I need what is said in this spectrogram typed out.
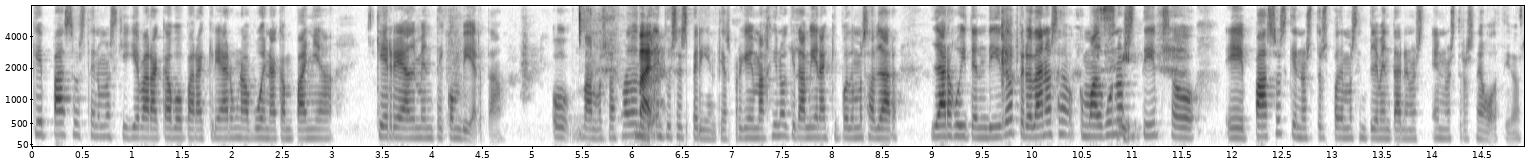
qué pasos tenemos que llevar a cabo para crear una buena campaña que realmente convierta. O vamos, basado en tus experiencias, porque me imagino que también aquí podemos hablar largo y tendido, pero danos ah, como algunos tips o eh, pasos que nosotros podemos implementar en nuestros negocios.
